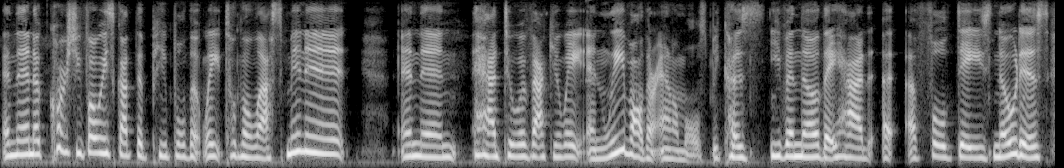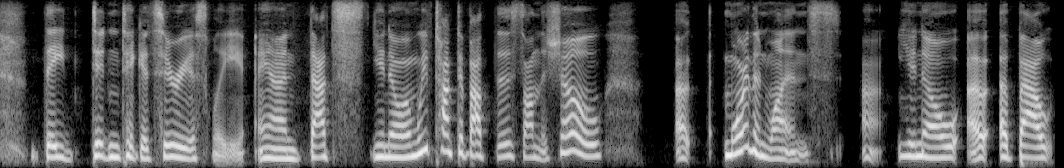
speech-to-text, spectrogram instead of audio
and then of course you've always got the people that wait till the last minute and then had to evacuate and leave all their animals because even though they had a, a full day's notice, they didn't take it seriously. And that's, you know, and we've talked about this on the show uh, more than once. Uh, you know, uh, about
